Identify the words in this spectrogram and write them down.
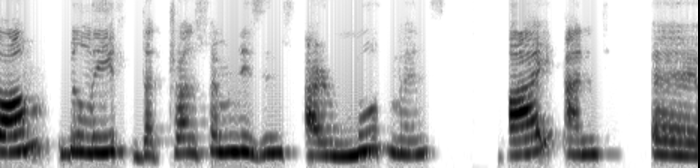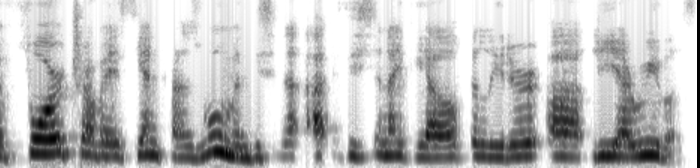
Some believe that transfeminisms are movements by and uh, for travesti and trans women. This is, a, uh, this is an idea of the leader uh, Leah Rivas.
